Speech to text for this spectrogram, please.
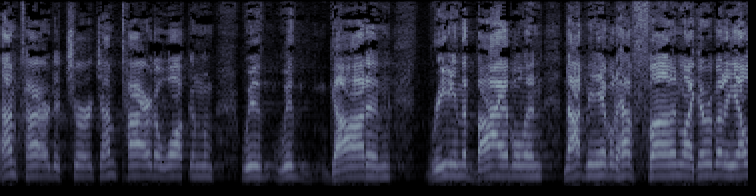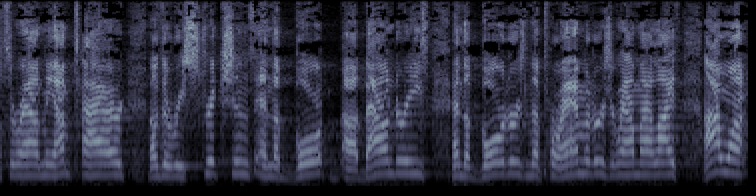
I'm tired of church. I'm tired of walking with, with God and reading the Bible and not being able to have fun like everybody else around me. I'm tired of the restrictions and the bo- uh, boundaries and the borders and the parameters around my life. I want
